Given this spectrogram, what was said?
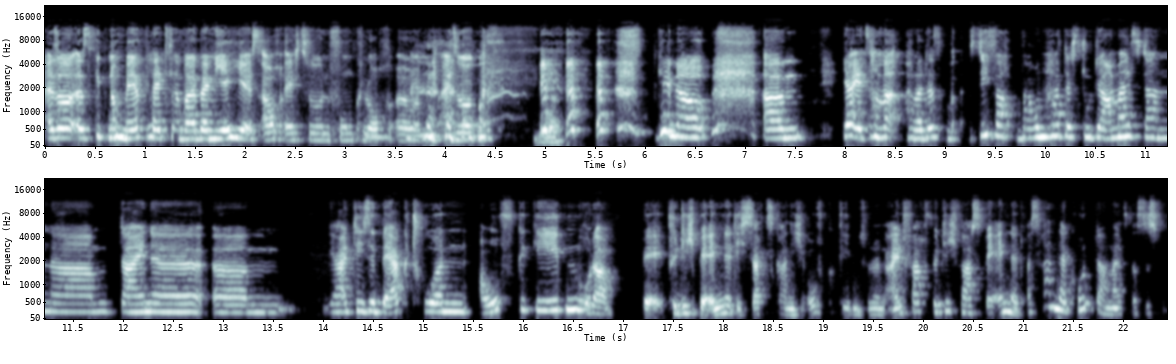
Also es gibt noch mehr Plätze, weil bei mir hier ist auch echt so ein Funkloch. Ähm, also genau. Ähm, ja, jetzt haben wir, aber das, Steve, warum hattest du damals dann ähm, deine, ähm, ja, diese Bergtouren aufgegeben oder für dich beendet? Ich sage es gar nicht aufgegeben, sondern einfach für dich war es beendet. Was war denn der Grund damals, dass es,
